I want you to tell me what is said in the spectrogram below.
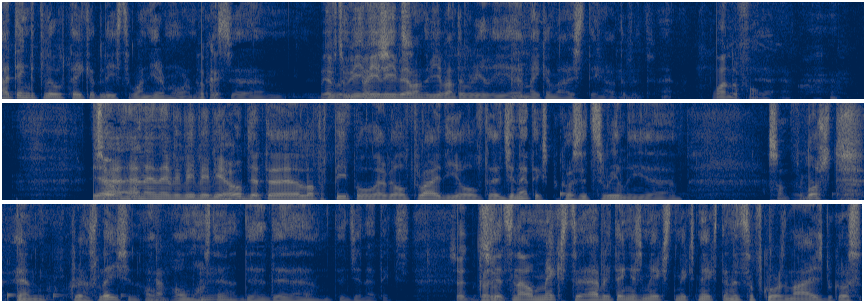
I, I think it will take at least one year more because um, We have to be we, we, we, want, we want to really uh, make a nice thing out of it. Yeah. Wonderful. Yeah, So and, and, and we, we, we hope that uh, a lot of people uh, will try the old uh, genetics because it's really uh, Something. lost in translation al- Yeah. almost. Mhm. eh, the, the the genetics So, because so- it's now mixed. Everything is mixed, mixed, mixed, and it's of course nice because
